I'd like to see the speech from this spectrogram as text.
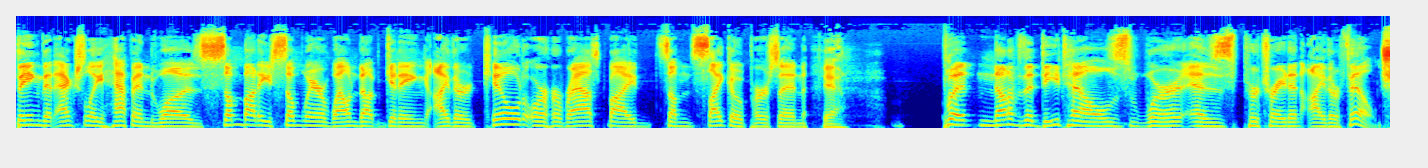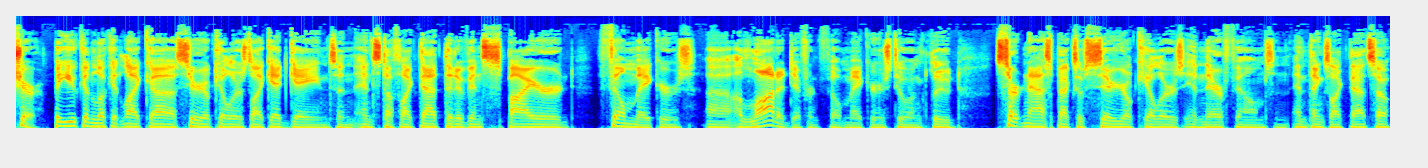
thing that actually happened was somebody somewhere wound up getting either killed or harassed by some psycho person yeah. But none of the details were as portrayed in either film Sure, but you can look at like uh, serial killers like Ed Gaines and, and stuff like that that have inspired filmmakers, uh, a lot of different filmmakers, to include certain aspects of serial killers in their films and, and things like that. So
